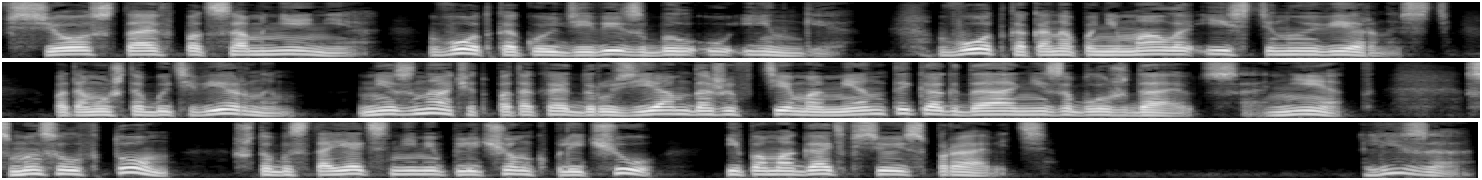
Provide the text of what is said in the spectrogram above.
«Все ставь под сомнение». Вот какой девиз был у Инги. Вот как она понимала истинную верность. Потому что быть верным не значит потакать друзьям даже в те моменты, когда они заблуждаются. Нет. Смысл в том, чтобы стоять с ними плечом к плечу и помогать все исправить. Лиза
